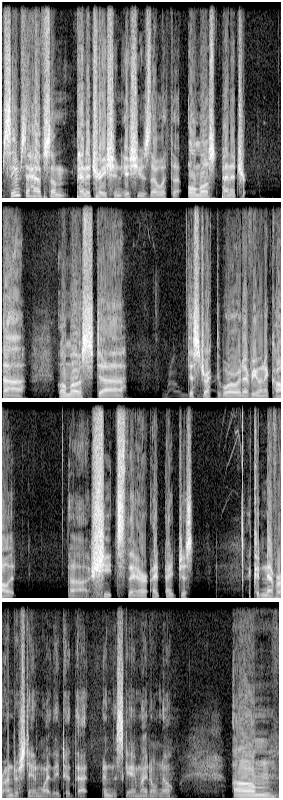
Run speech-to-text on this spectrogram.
seems to have some penetration issues though with the almost penetra uh, almost uh, destructible or whatever you want to call it uh, sheets there. I, I just I could never understand why they did that in this game. I don't know. Um,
